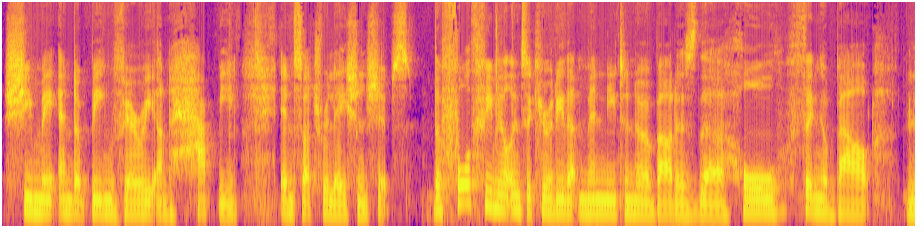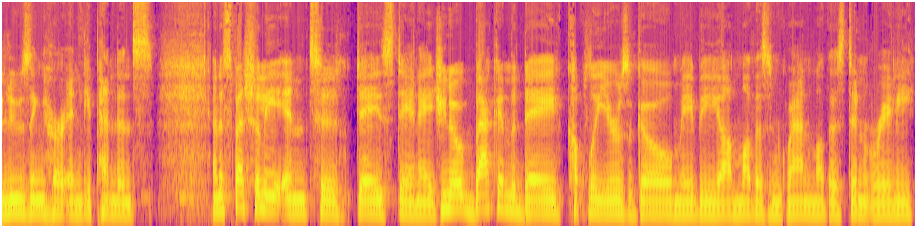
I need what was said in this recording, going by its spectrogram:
she may end up being very unhappy in such relationships. The fourth female insecurity that men need to know about is the whole thing about losing her independence. And especially in today's day and age. You know, back in the day, a couple of years ago, maybe uh, mothers and grandmothers didn't really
